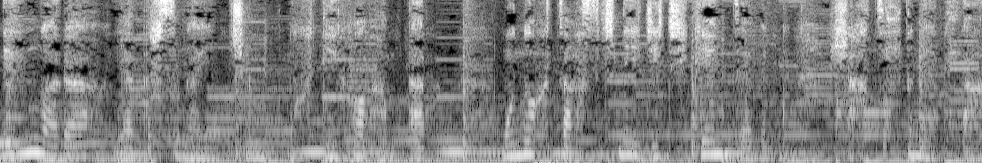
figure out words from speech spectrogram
Нэгэн орой ядарсан аянчим нөхдийнхөө хамтаар мөнөөх загасчны жижигхэн завинд шахацлалтан явлаа.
